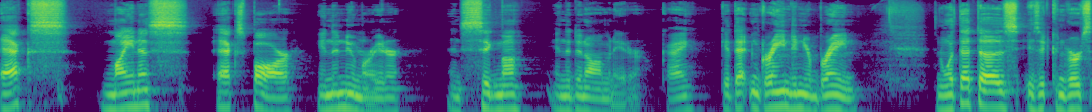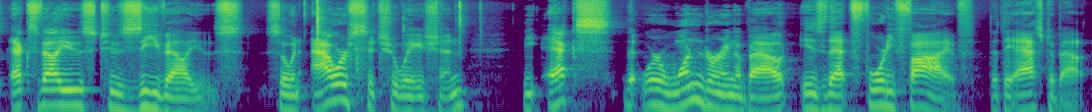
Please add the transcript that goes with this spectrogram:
x minus x bar in the numerator and sigma in the denominator. Okay? Get that ingrained in your brain. And what that does is it converts x values to z values. So in our situation, the x that we're wondering about is that 45 that they asked about.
